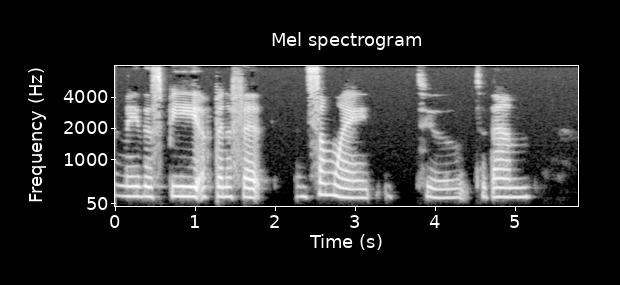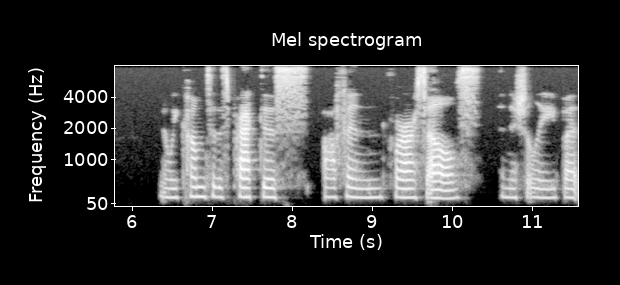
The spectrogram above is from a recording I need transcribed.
And may this be of benefit in some way to, to them. You know, we come to this practice often for ourselves initially, but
